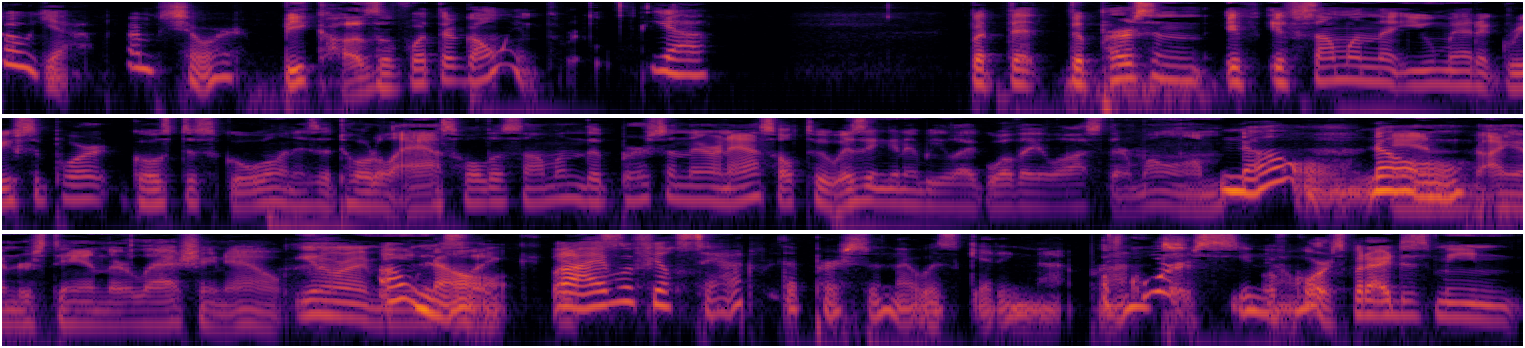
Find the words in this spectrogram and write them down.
Oh yeah, I'm sure. because of what they're going through. Yeah. But that the person, if if someone that you met at grief support goes to school and is a total asshole to someone, the person they're an asshole to isn't going to be like, well, they lost their mom. No, no. And I understand they're lashing out. You know what I mean? oh no. like- but I would feel sad for the person that was getting that brunt. Of course, you know? of course. But I just mean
